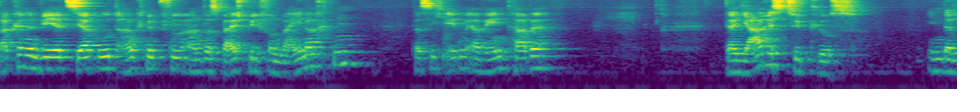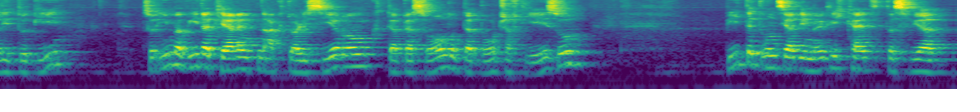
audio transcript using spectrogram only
Da können wir jetzt sehr gut anknüpfen an das Beispiel von Weihnachten, das ich eben erwähnt habe. Der Jahreszyklus in der Liturgie zur immer wiederkehrenden Aktualisierung der Person und der Botschaft Jesu bietet uns ja die Möglichkeit, dass wir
